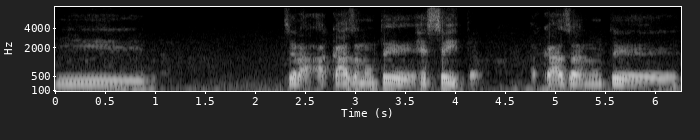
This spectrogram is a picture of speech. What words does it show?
e, sei lá, a casa não ter receita, a casa não ter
